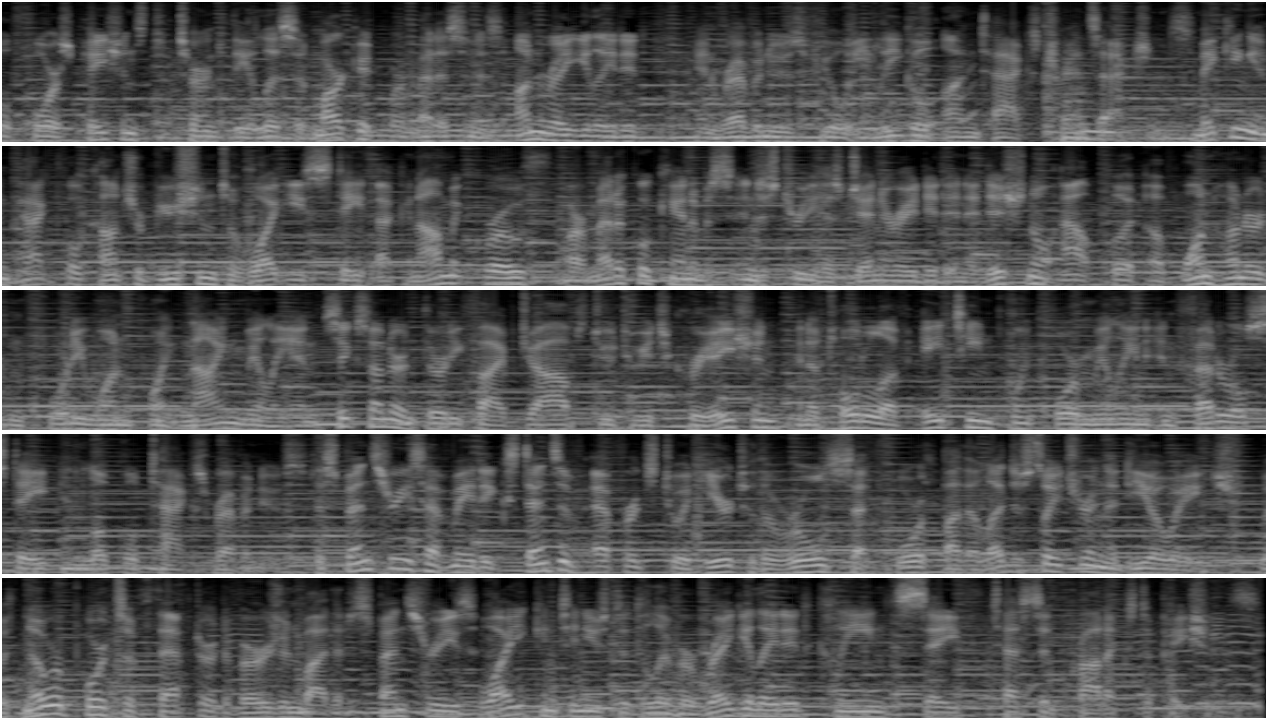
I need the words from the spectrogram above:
will force patients to turn to the illicit market where medicine is unregulated and revenues fuel illegal untaxed transactions. Making impactful contribution to Hawaii's state economic growth, our medical cannabis industry has generated an additional output of 141.9 million, 635 jobs due to its creation, and a total of 18.4 million in federal, state, and local tax revenues. Dispensaries have made extensive efforts to adhere to the rules set forth by the legislature and the DOH. With no reports of theft or diversion by the dispensaries, Hawaii continues to deliver regulated, clean, safe, tested products to patients.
